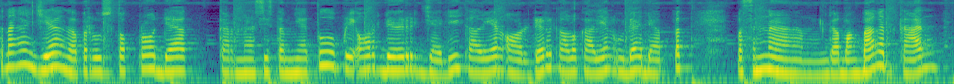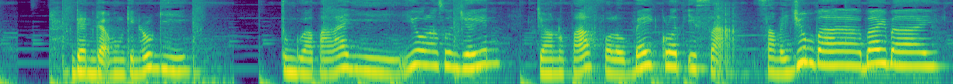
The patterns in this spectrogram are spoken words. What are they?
Tenang aja gak perlu stok produk karena sistemnya tuh pre-order. Jadi kalian order kalau kalian udah dapet pesenan gampang banget kan? Dan gak mungkin rugi. Tunggu apa lagi? Yuk langsung join. Jangan lupa follow by Cloud Isa Sampai jumpa, bye bye.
